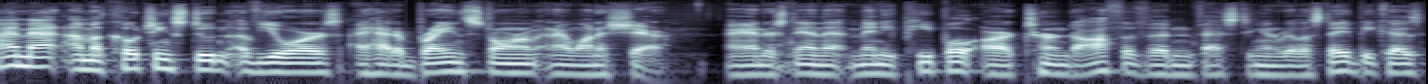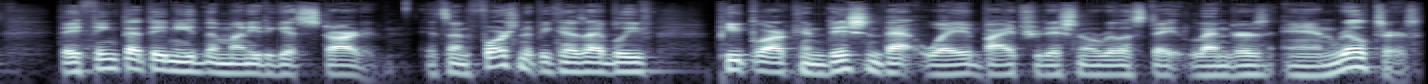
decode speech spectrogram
Hi, Matt. I'm a coaching student of yours. I had a brainstorm and I want to share. I understand that many people are turned off of investing in real estate because they think that they need the money to get started. It's unfortunate because I believe people are conditioned that way by traditional real estate lenders and realtors.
